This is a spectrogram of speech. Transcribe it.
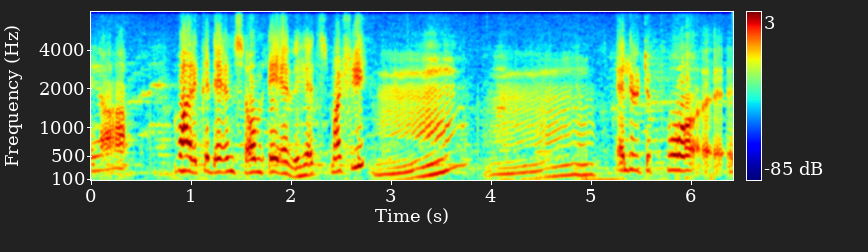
Ja, var ikke det en sånn evighetsmaskin? Mm, mm. Jeg lurte på uh...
